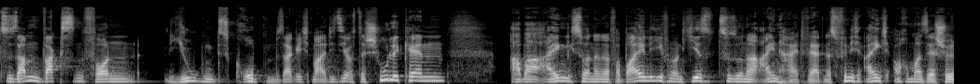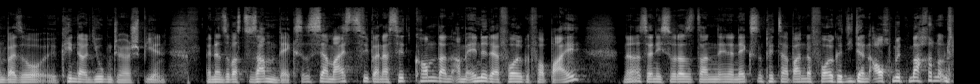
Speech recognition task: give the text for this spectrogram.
Zusammenwachsen von Jugendgruppen, sage ich mal, die sich aus der Schule kennen, aber eigentlich so aneinander vorbeiliefen und hier zu so einer Einheit werden. Das finde ich eigentlich auch immer sehr schön bei so Kinder- und Jugendhörspielen, wenn dann sowas zusammenwächst. Es ist ja meistens wie bei einer Sitcom dann am Ende der Folge vorbei. Ne? Ist ja nicht so, dass es dann in der nächsten Pizzabande-Folge die dann auch mitmachen und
